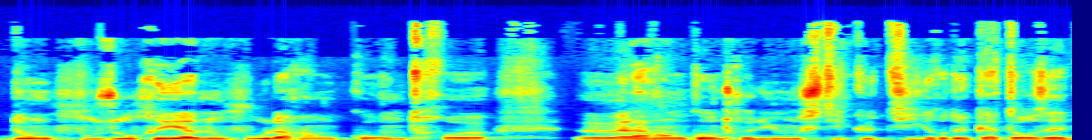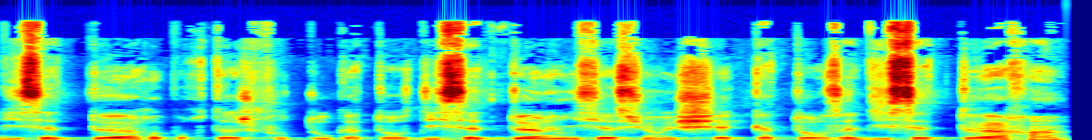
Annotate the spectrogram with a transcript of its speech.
donc vous aurez à nouveau la rencontre euh, la rencontre du moustique tigre de 14 à 17h, reportage photo 14-17h, initiation échec 14 à 17h.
